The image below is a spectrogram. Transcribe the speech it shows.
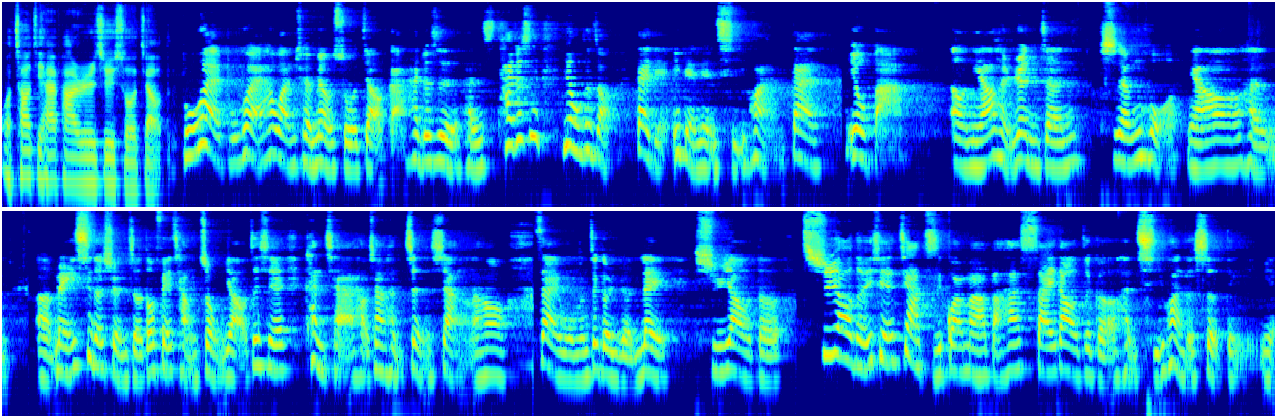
我超级害怕日剧说教的。不会不会，他完全没有说教感，他就是很他就是用这种带点一点点奇幻，但又把哦你要很认真生活，你要很。呃，每一次的选择都非常重要。这些看起来好像很正向，然后在我们这个人类需要的、需要的一些价值观嘛，把它塞到这个很奇幻的设定里面，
